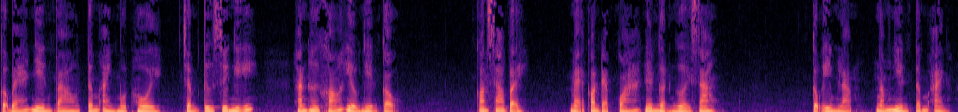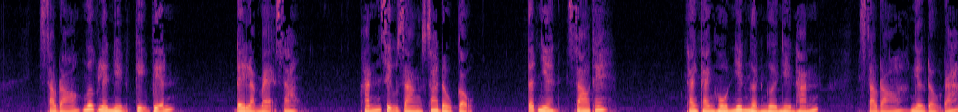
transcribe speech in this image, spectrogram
Cậu bé nhìn vào tấm ảnh một hồi, trầm tư suy nghĩ. Hắn hơi khó hiểu nhìn cậu. Con sao vậy? Mẹ con đẹp quá nên ngẩn người sao? Cậu im lặng, ngắm nhìn tấm ảnh. Sau đó ngước lên nhìn kỵ viễn. Đây là mẹ sao? Hắn dịu dàng xoa đầu cậu. Tất nhiên, sao thế? Thành Thành hồn nhiên ngẩn người nhìn hắn. Sau đó nghiêng đầu đáp.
